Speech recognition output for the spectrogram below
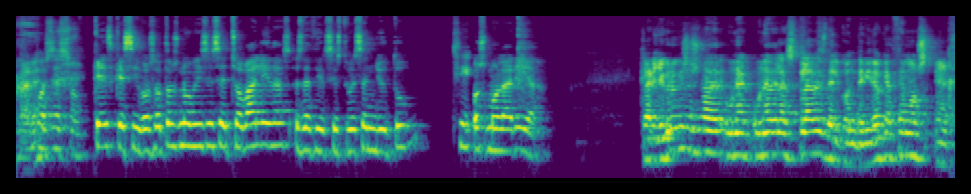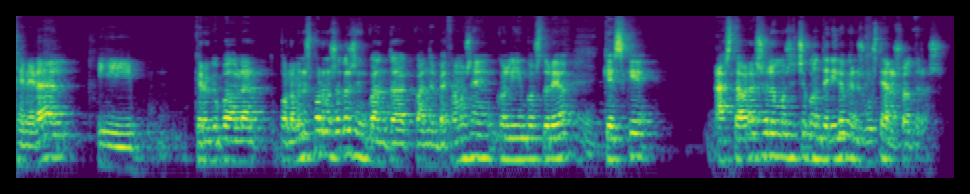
¿vale? Pues eso. que es que si vosotros no hubieseis hecho válidas, es decir, si estuviese en YouTube, Sí. os molaría. Claro, yo creo que eso es una, una- una de las claves del contenido que hacemos en general y creo que puedo hablar, por lo menos por nosotros, en cuanto a cuando empezamos en, con el impostureo, que es que hasta ahora solo hemos hecho contenido que nos guste a nosotros.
